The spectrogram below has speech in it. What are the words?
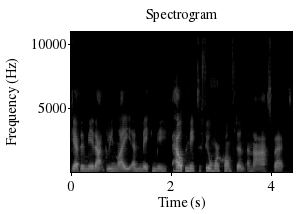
giving me that green light and making me helping me to feel more confident in that aspect.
